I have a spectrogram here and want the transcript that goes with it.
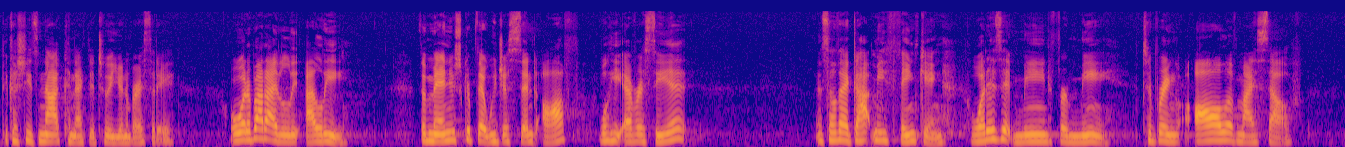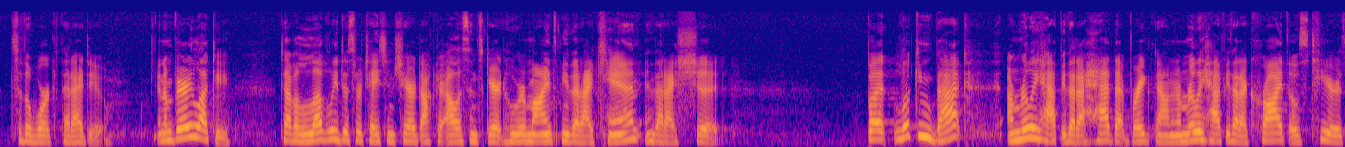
because she's not connected to a university. Or what about Ali? The manuscript that we just sent off, will he ever see it? And so that got me thinking what does it mean for me to bring all of myself to the work that I do. And I'm very lucky to have a lovely dissertation chair, Dr. Allison Skerrett, who reminds me that I can and that I should. But looking back, I'm really happy that I had that breakdown, and I'm really happy that I cried those tears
